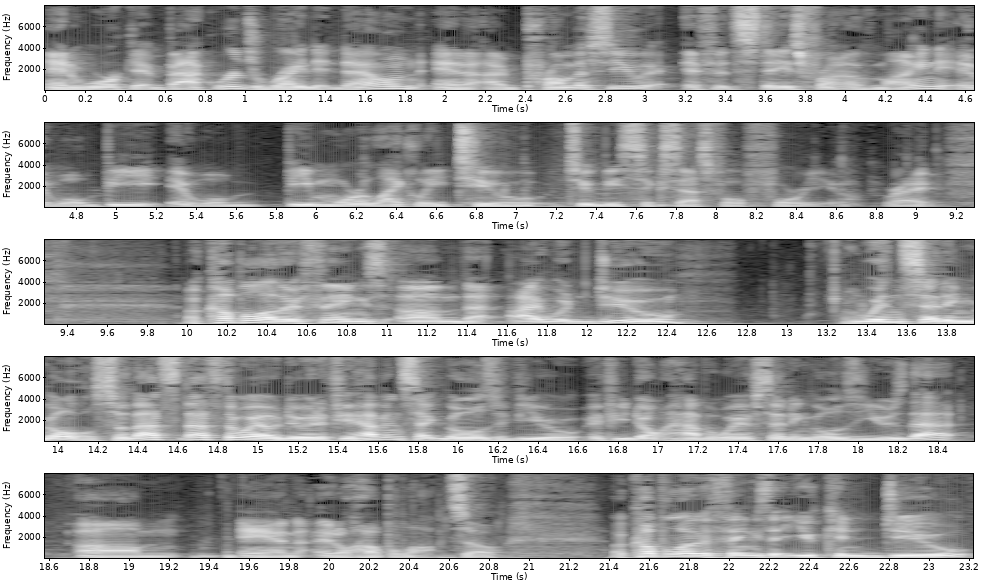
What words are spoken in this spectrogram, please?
and work it backwards, write it down, and I promise you, if it stays front of mind, it will be it will be more likely to to be successful for you, right? A couple other things um, that I would do when setting goals. So that's that's the way I would do it. If you haven't set goals, if you if you don't have a way of setting goals, use that, um, and it'll help a lot. So a couple other things that you can do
